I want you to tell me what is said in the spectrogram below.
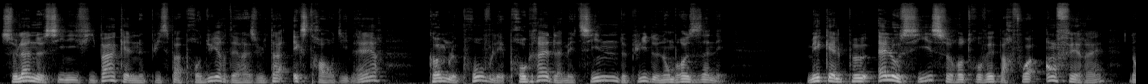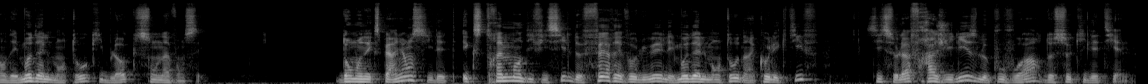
Cela ne signifie pas qu'elle ne puisse pas produire des résultats extraordinaires, comme le prouvent les progrès de la médecine depuis de nombreuses années, mais qu'elle peut elle aussi se retrouver parfois enferrée dans des modèles mentaux qui bloquent son avancée. Dans mon expérience, il est extrêmement difficile de faire évoluer les modèles mentaux d'un collectif si cela fragilise le pouvoir de ceux qui les tiennent.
